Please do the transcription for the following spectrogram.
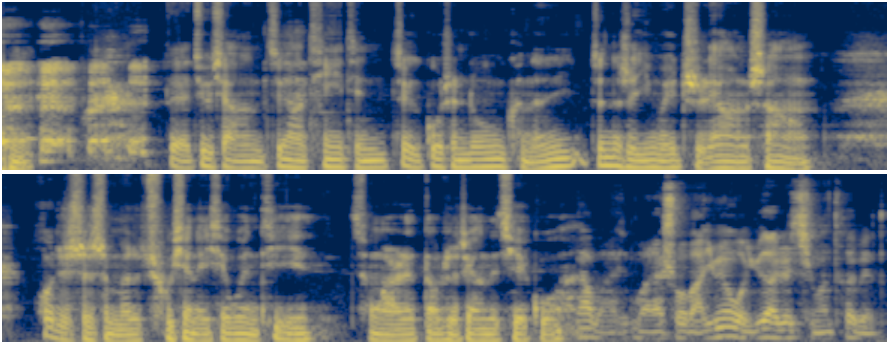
对，就想就想听一听这个过程中可能真的是因为质量上或者是什么出现了一些问题，从而导致这样的结果。那我我来说吧，因为我遇到这情况特别多。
